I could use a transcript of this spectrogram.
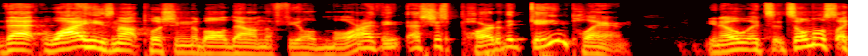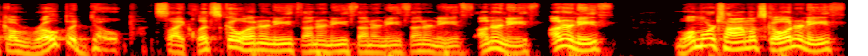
that why he's not pushing the ball down the field more. I think that's just part of the game plan. You know, it's it's almost like a rope a dope. It's like let's go underneath, underneath, underneath, underneath, underneath, underneath. One more time, let's go underneath.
